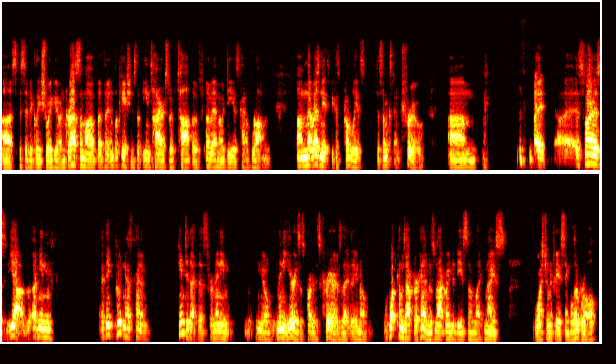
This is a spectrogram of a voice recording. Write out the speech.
uh, specifically Shoigu and Gerasimov, but the implications that the entire sort of top of, of MOD is kind of rotten. Um, that resonates because probably it's to some extent true. Um, but uh, as far as, yeah, I mean, I think Putin has kind of hinted at this for many, you know, many years as part of his career is that, you know, what comes after him is not going to be some like nice Western facing liberal.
